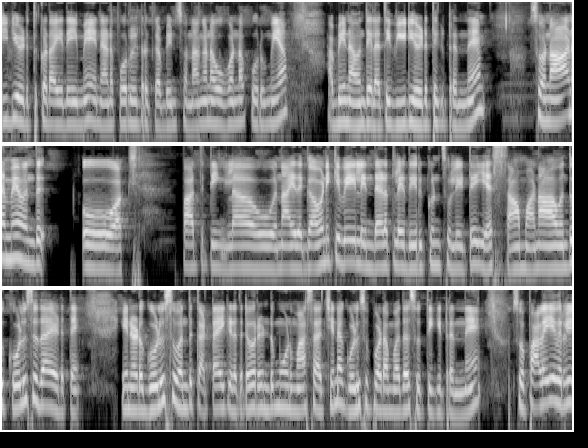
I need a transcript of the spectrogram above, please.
வீடியோ எடுத்துக்கடா இதையுமே என்னென்ன பொருள் இருக்குது அப்படின்னு சொன்னாங்க. நான் ஒவ்வொன்றா பொறுமையாக அப்படியே நான் வந்து எல்லாத்தையும் வீடியோ எடுத்துக்கிட்டு இருந்தேன். ஸோ நானுமே வந்து ஓ ஆக்சுவலி பார்த்துட்டிங்களா? ஓ நான் இதை கவனிக்கவே இல்லை. இந்த இடத்துல இது இருக்குன்னு சொல்லிட்டு எஸ் ஆமாம் நான் வந்து கொலுசு தான் எடுத்தேன். என்னோடய கொலுசு வந்து கட்டாயி கிட்டத்தட்ட ஒரு ரெண்டு மூணு மாதம் ஆச்சு. நான் கொலுசு போடாமல் தான் சுற்றிக்கிட்டு இருந்தேன். ஸோ பழைய வெள்ளி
